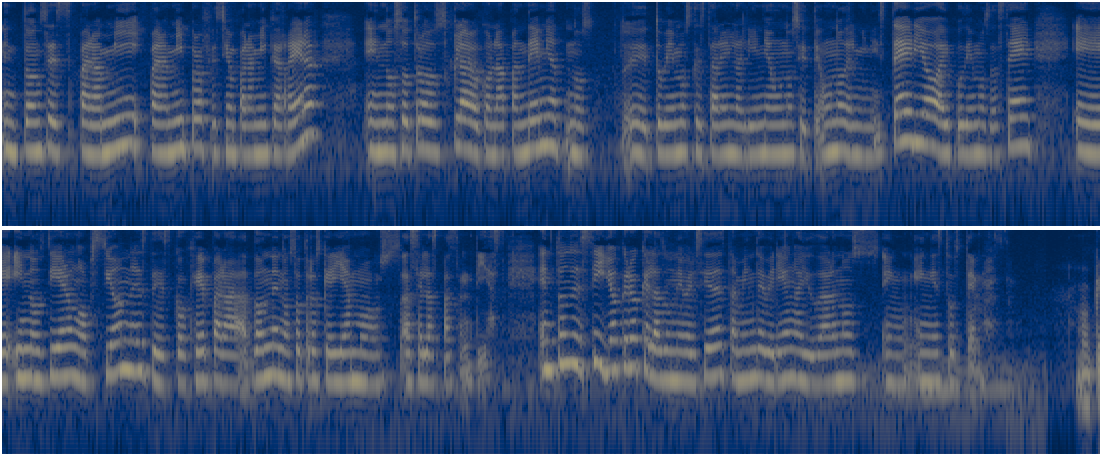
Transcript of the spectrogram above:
Entonces, para mí, para mi profesión, para mi carrera, eh, nosotros, claro, con la pandemia nos eh, tuvimos que estar en la línea 171 del ministerio, ahí pudimos hacer eh, y nos dieron opciones de escoger para dónde nosotros queríamos hacer las pasantías. Entonces sí, yo creo que las universidades también deberían ayudarnos en, en estos temas. Ok,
